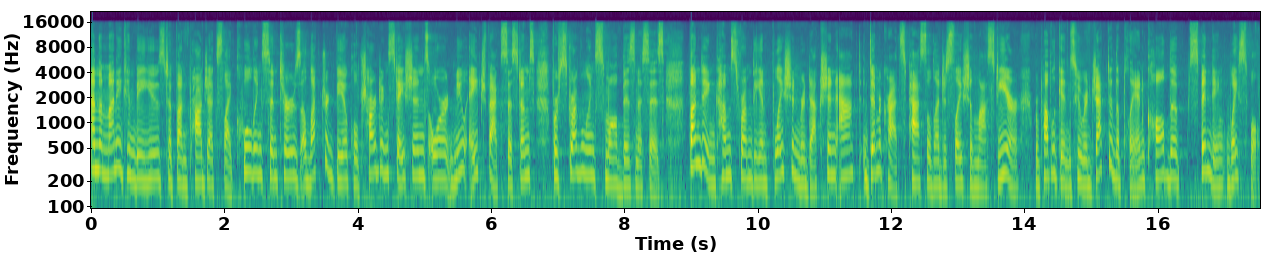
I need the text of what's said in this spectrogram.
and the money can be used to fund projects like cooling centers, electric vehicle charging stations, or new HVAC systems for struggling small businesses. Funding comes from the Inflation Reduction Act. Democrats passed the legislation last year. Republicans who rejected the plan called the spending wasteful.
